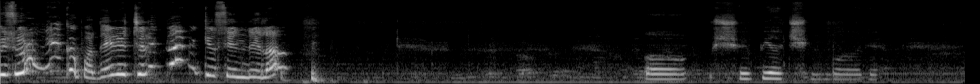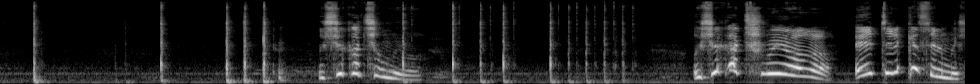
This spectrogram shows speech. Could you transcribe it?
Televizyonu niye kapadı? Elektrikler mi kesildi lan? Aa, Işığı bir açayım bari. Işık açılmıyor. Işık açmıyor. Elektrik kesilmiş.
